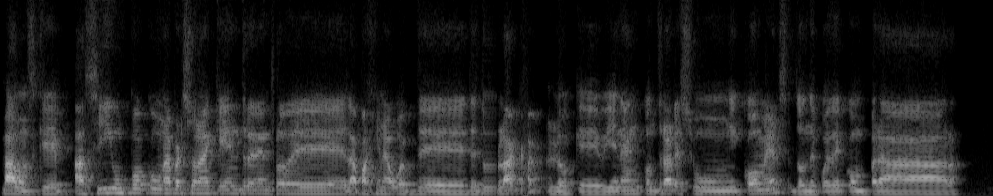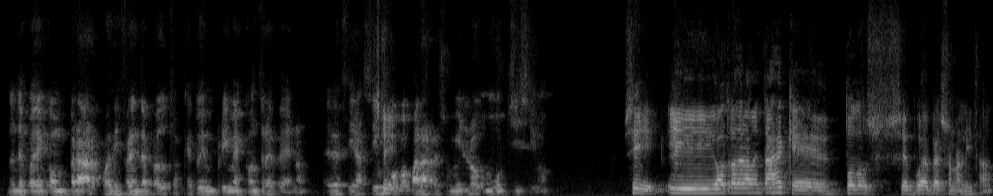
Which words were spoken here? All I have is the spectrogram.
Vamos, que así un poco una persona que entre dentro de la página web de, de tu placa, lo que viene a encontrar es un e-commerce donde puede comprar donde puede comprar pues diferentes productos que tú imprimes con 3D, ¿no? Es decir, así un poco para resumirlo muchísimo. Sí, y otra de las ventajas es que todo se puede personalizar.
